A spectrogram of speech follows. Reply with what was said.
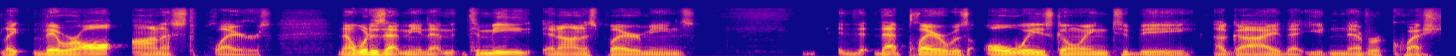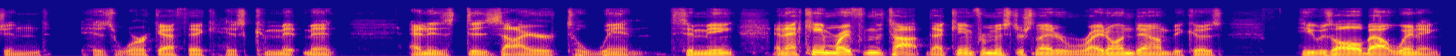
Like they were all honest players. Now what does that mean? That to me an honest player means th- that player was always going to be a guy that you'd never questioned his work ethic, his commitment, and his desire to win. To me, and that came right from the top. That came from Mr. Snider right on down because he was all about winning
